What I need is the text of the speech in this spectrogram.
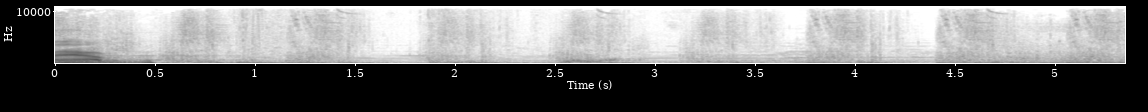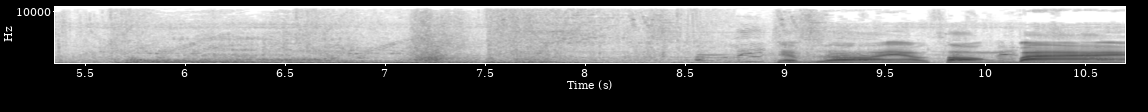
นะครับเรียบร้อยเอาสองบาร์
